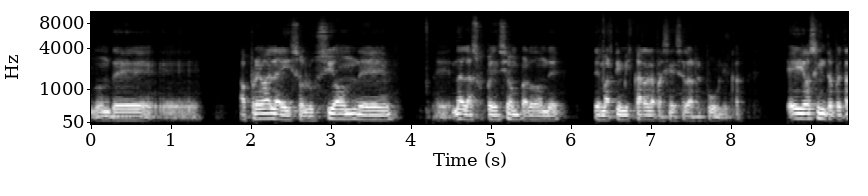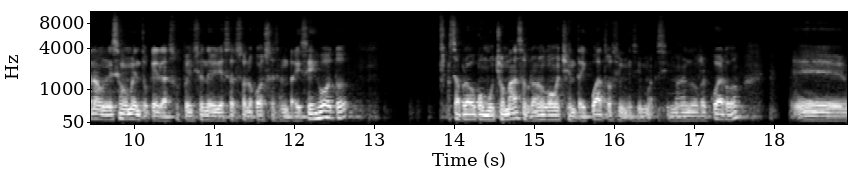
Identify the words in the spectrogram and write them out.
donde eh, aprueba la disolución de, eh, la suspensión, perdón, de, de Martín Vizcarra de la presidencia de la República. Ellos interpretaron en ese momento que la suspensión debería ser solo con 66 votos. Se aprobó con mucho más, se aprobó con 84, si, si, si mal no recuerdo. Eh,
